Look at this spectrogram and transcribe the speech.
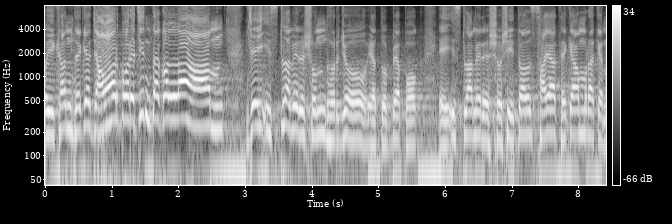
ওইখান থেকে যাওয়ার পরে চিন্তা করলাম যে ইসলামের সৌন্দর্য এত ব্যাপক, এই ইসলামের শশীতল ছায়া থেকে আমরা কেন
